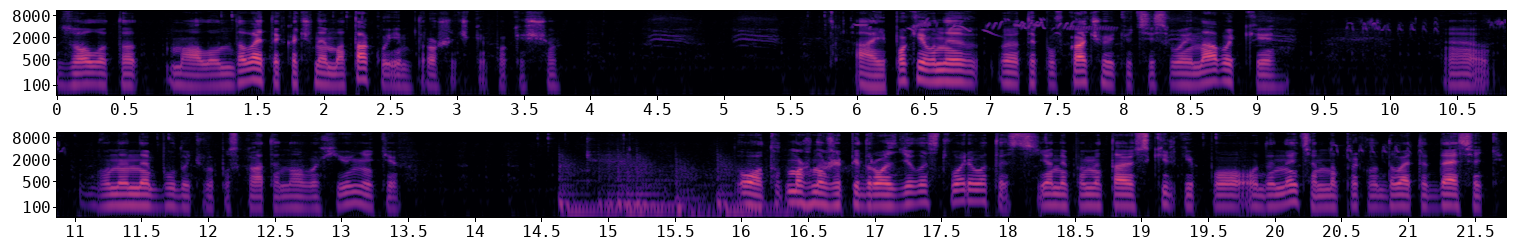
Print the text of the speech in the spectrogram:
Золота мало. Ну давайте качнемо атаку їм трошечки поки що. А, і поки вони, е, типу, вкачують ці свої навики, е, вони не будуть випускати нових юнітів. О, тут можна вже підрозділи створюватись. Я не пам'ятаю скільки по одиницям. Наприклад, давайте 10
